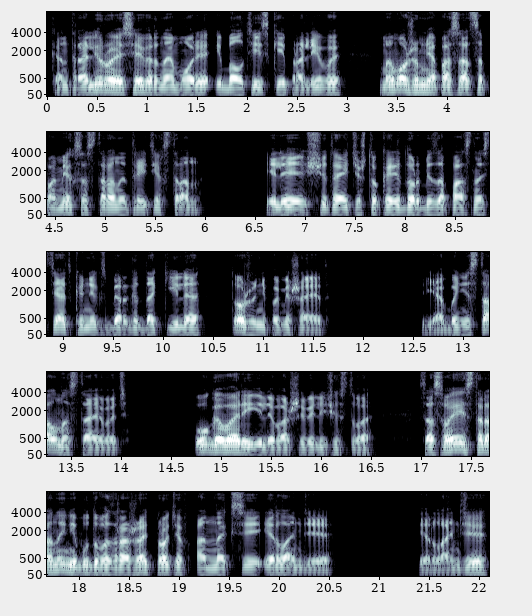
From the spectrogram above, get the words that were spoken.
Контролируя Северное море и Балтийские проливы, мы можем не опасаться помех со стороны третьих стран. Или считаете, что коридор безопасности от Кёнигсберга до Киля тоже не помешает? Я бы не стал настаивать. «Уговорили, Ваше Величество. Со своей стороны не буду возражать против аннексии Ирландии». «Ирландии?»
